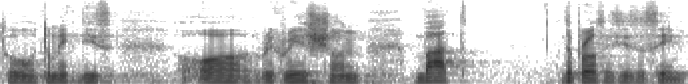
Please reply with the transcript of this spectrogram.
to, to make this uh, recreation, but the process is the same.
